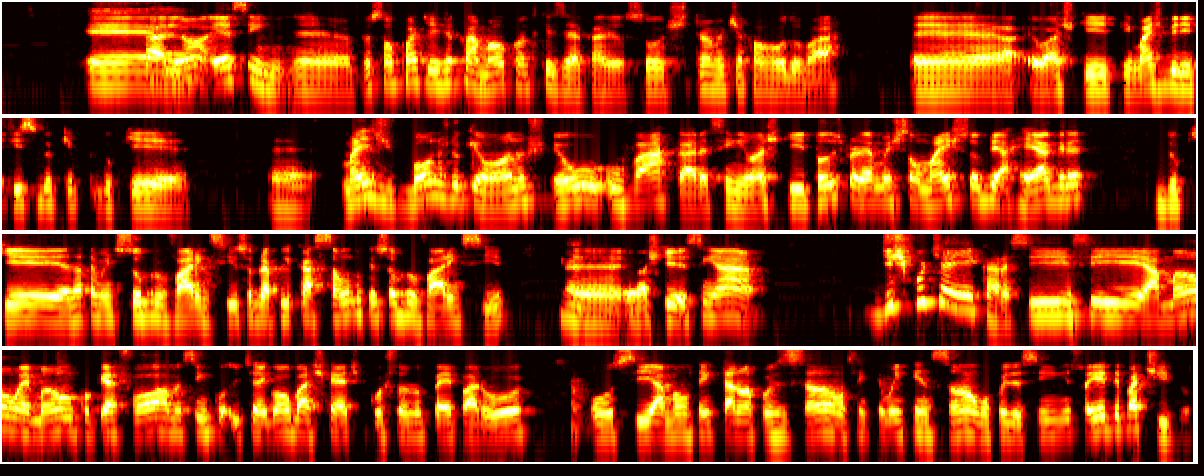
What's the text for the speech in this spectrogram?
É... Cara, é assim, é, o pessoal pode reclamar o quanto quiser, cara. Eu sou extremamente a favor do VAR. É, eu acho que tem mais benefício do que, do que é, mais bônus do que ônus. Eu, o VAR, cara, assim, eu acho que todos os problemas são mais sobre a regra do que exatamente sobre o VAR em si, sobre a aplicação do que sobre o VAR em si. É. É, eu acho que, assim, ah, discute aí, cara, se, se a mão é mão de qualquer forma, se, se é igual o basquete que encostou no pé e parou, ou se a mão tem que estar numa posição, tem que ter uma intenção, alguma coisa assim, isso aí é debatível.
